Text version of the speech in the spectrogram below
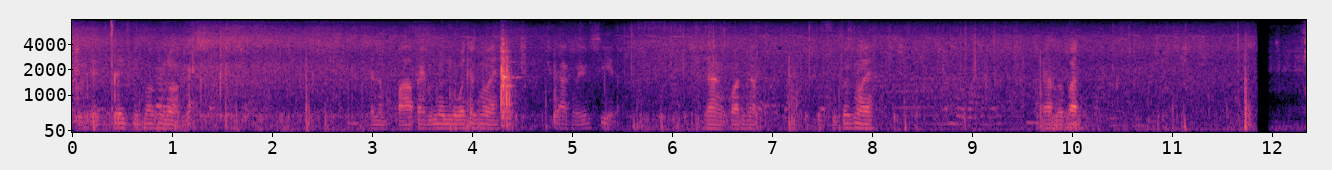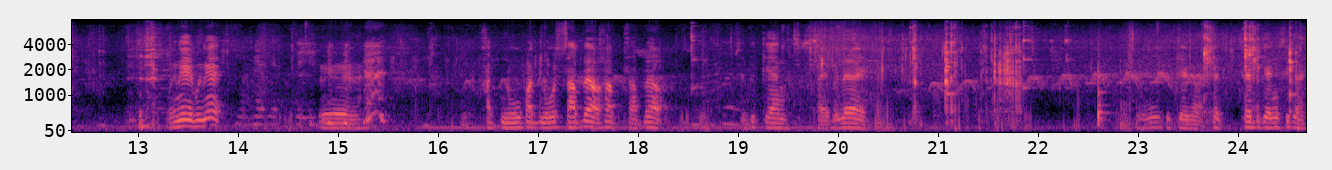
สูตรเด็ดได้กินมากพี่น้องใส่น้ำปลาไปมันนัวจักหน่อยย่างไปทั้งสี่ล่ะย่างก่อนครับ สุกๆจักหน่อยย่างไปก่อนเบิ่งนี่เบิ่งนี่เออผัดหนูผัดหนูซับแล้วครับซับแล้วใส่พริกแกงใส่ไปเลยโอ้ยพริกแกงอะใส่ใส่พริกแกงสิก่อน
